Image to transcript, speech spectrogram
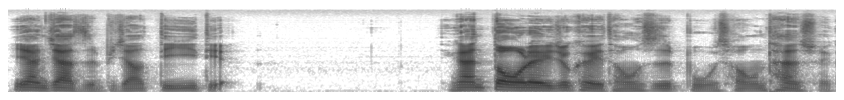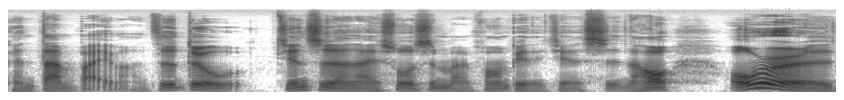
营养价值比较低一点。你看豆类就可以同时补充碳水跟蛋白嘛，这对我减脂人来说是蛮方便的一件事。然后偶尔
